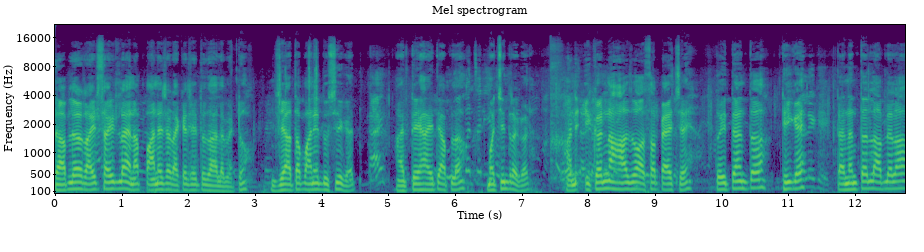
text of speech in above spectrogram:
तर आपल्याला राईट साईडला आहे ना पाण्याच्या टाक्याच्या इथं जायला भेटतो. जे आता पाणी दूषित आहेत आणि ते आहे ते आपलं मच्छिंद्रगड. आणि इकडनं हा जो असा पॅच आहे तो इथपर्यंत ठीक आहे. त्यानंतरला आपल्याला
